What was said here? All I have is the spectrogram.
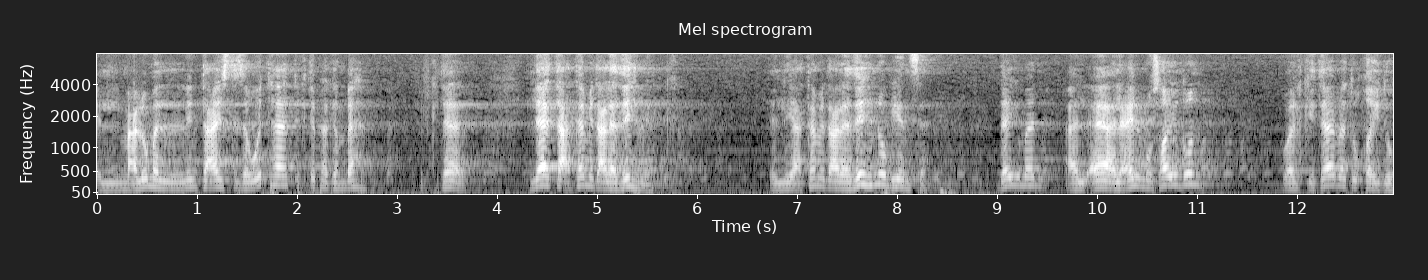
المعلومة اللي أنت عايز تزودها تكتبها جنبها في الكتاب. لا تعتمد على ذهنك. اللي يعتمد على ذهنه بينسى. دايما العلم صيد والكتابة قيده.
